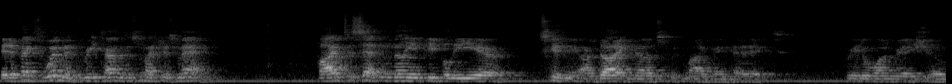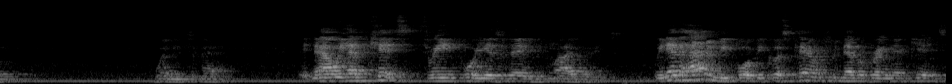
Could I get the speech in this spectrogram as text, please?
it affects women three times as much as men. Five to seven million people a year, excuse me, are diagnosed with migraine headaches. Three to one ratio of women to men. Now we have kids three and four years of age with migraines. We never had them before because parents would never bring their kids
